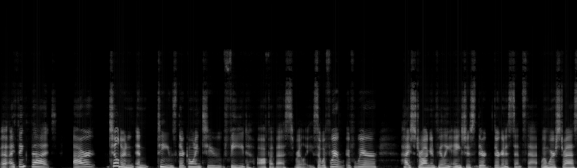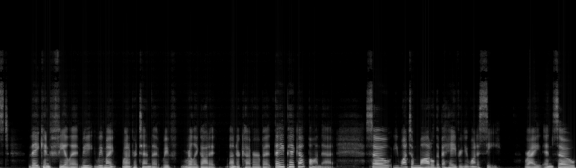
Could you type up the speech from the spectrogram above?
Uh, I think that our children and teens, they're going to feed off of us, really. So if we're if we're high strung and feeling anxious, they're they're going to sense that. When we're stressed, they can feel it. We we might want to pretend that we've really got it undercover, but they pick up on that. So you want to model the behavior you want to see, right? And so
